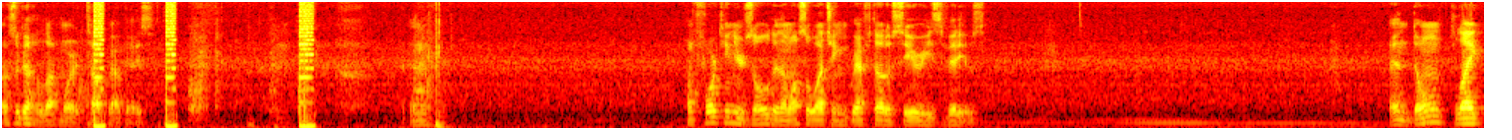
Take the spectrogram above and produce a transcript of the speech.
I also got a lot more to talk about, guys. And I'm 14 years old and I'm also watching Theft Auto series videos. And don't like,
